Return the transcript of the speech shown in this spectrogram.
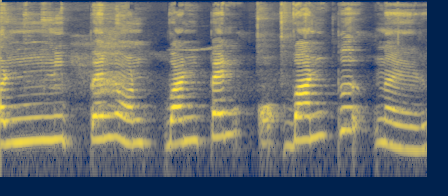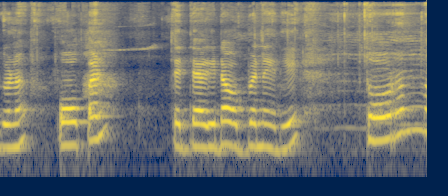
ഒന്നിപ്പൻ വൺ പെൻ വൺപ്പ് എഴുതണം. ഓപ്പൺ തെറ്റാക്കിയിട്ട് ഓപ്പൺ എഴുതി. തുറന്ന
